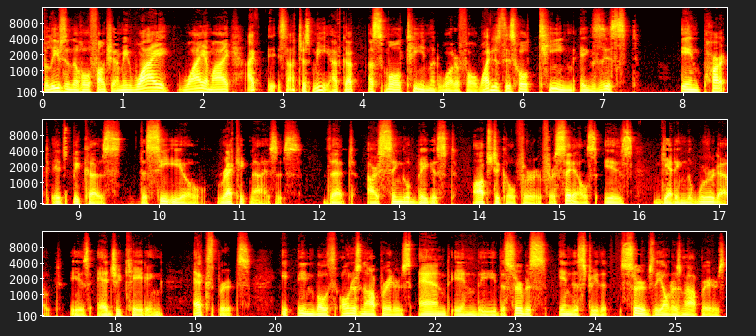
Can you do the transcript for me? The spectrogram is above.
believes in the whole function. I mean, why why am I, I it's not just me. I've got a small team at Waterfall. Why does this whole team exist? In part, it's because the CEO recognizes that our single biggest obstacle for, for sales is getting the word out, is educating experts in both owners and operators and in the, the service industry that serves the owners and operators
